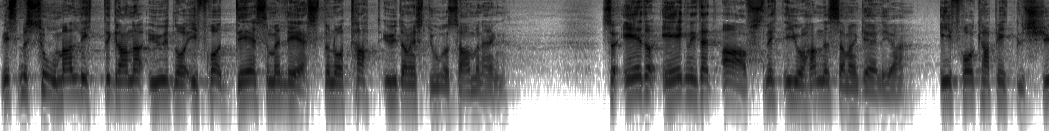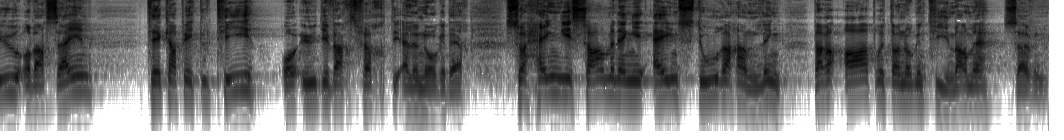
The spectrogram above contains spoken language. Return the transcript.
Hvis vi zoomer litt ut nå ifra det som vi leste nå, tatt ut av en stor sammenheng, så er det egentlig et avsnitt i Johannesevangeliet fra kapittel 7 og vers 1 til kapittel 10 og ut i vers 40 eller noe der, så henger i sammenheng i én stor handling, bare avbrutt av noen timer med søvn.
